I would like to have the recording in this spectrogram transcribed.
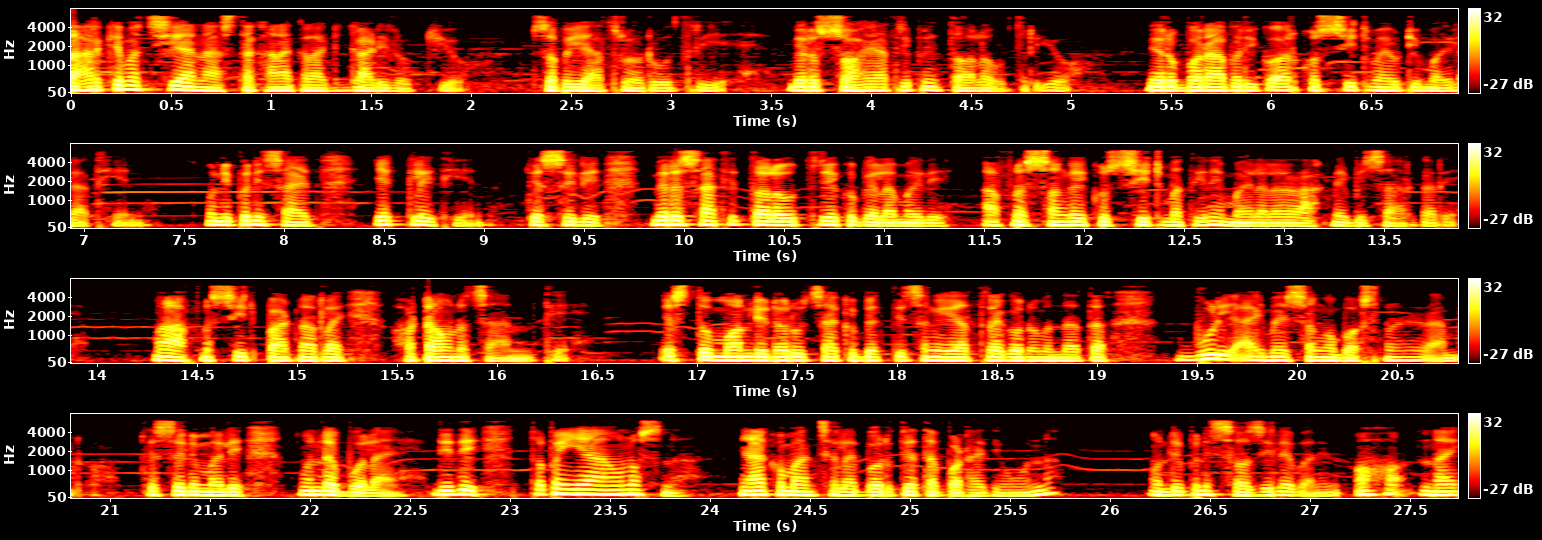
धार्केमा चिया नास्ता खानका लागि गाडी रोकियो। सबै यात्रुहरू उत्रिए। मेरो सहयात्री पनि तल उत्रियो। मेरो बराबरीको अर्को सिटमा एउटी महिला थिइन्। उनी पनि सायद एक्लै थिइन्। त्यसैले मेरो साथी तल उत्रिएको बेला मैले आफ्नो सँगैको सिटमा तिनै महिलालाई राख्ने विचार गरेँ। म आफ्नो सिट पार्टनरलाई हटाउन चाहन्थेँ। यस्तो मनले नरुचाएको व्यक्तिसँग यात्रा गर्नुभन्दा त बुढी आइमाईसँग बस्नु नै राम्रो। त्यसैले मैले उनलाई बोलाएँ दिदी तपाईँ यहाँ आउनुहोस् न। यहाँको मान्छेलाई बरु त्यता पठाइदिउँ हुन्न? उनले पनि सजिलै भनिन् अह नाइ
